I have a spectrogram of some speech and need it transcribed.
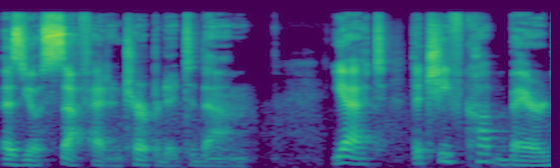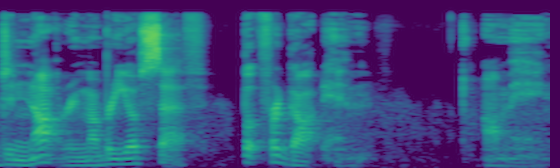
as Yoseph had interpreted to them. Yet the chief cupbearer did not remember Yoseph, but forgot him. Amen.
